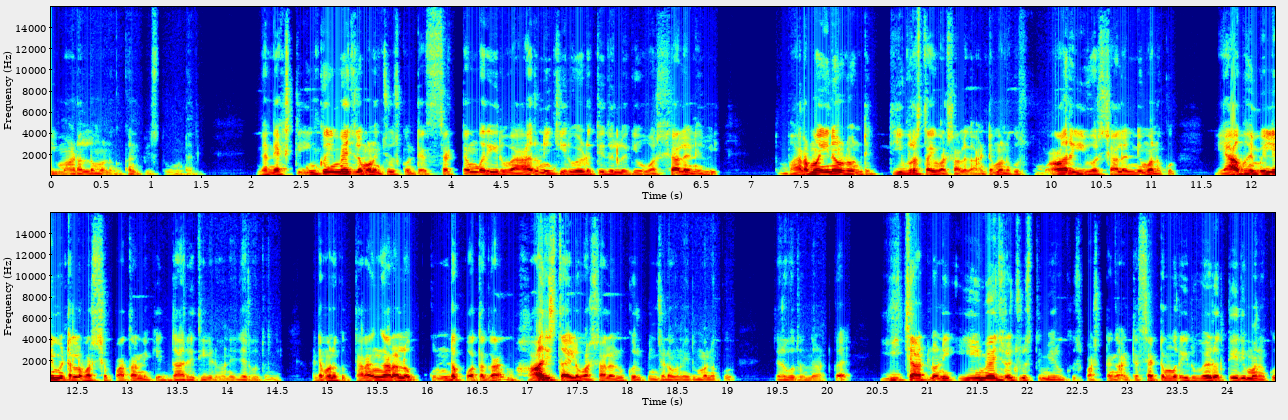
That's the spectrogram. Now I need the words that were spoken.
ఈ మోడల్లో మనకు కనిపిస్తూ ఉంటుంది. ఇంకా నెక్స్ట్ ఇంకో ఇమేజ్లో మనం చూసుకుంటే సెప్టెంబర్ ఇరవై ఆరు నుంచి ఇరవై ఏడో తేదీలకి వర్షాలు అనేవి బలమైనటువంటి తీవ్రస్థాయి వర్షాలుగా అంటే మనకు సుమారు ఈ వర్షాలన్నీ మనకు యాభై మిల్లీమీటర్ల వర్షపాతానికి దారి తీయడం అనేది జరుగుతుంది. అంటే మనకు తెలంగాణలో కుండపోతగా భారీ స్థాయిలో వర్షాలను కురిపించడం అనేది మనకు జరుగుతుంది. అన్నట్టుగా ఈ చార్ట్లోని ఈ ఇమేజ్లో చూస్తే మీరు స్పష్టంగా అంటే సెప్టెంబర్ ఇరవై ఏడో తేదీ మనకు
